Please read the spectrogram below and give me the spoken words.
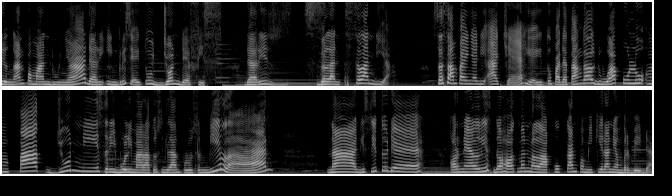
dengan pemandunya dari Inggris yaitu John Davis dari Zeland Selandia. Sesampainya di Aceh yaitu pada tanggal 24 Juni 1599. Nah, di situ deh Cornelis de Houtman melakukan pemikiran yang berbeda.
